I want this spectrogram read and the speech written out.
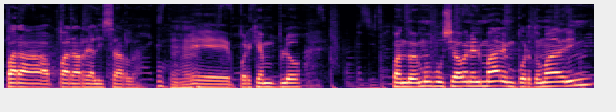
Para, para realizarla. Eh, por ejemplo, cuando hemos buceado en el mar en Puerto Madryn,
